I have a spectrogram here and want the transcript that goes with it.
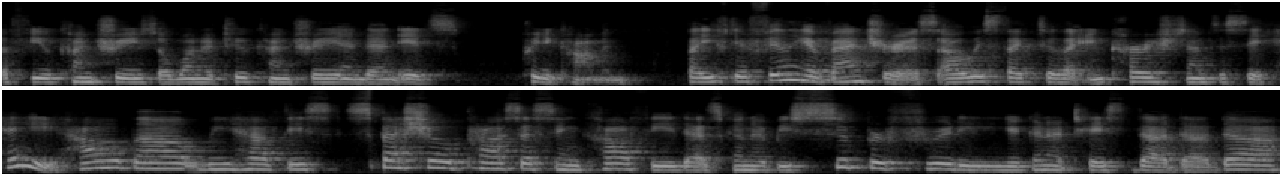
a few countries or one or two country, and then it's pretty common. But if they're feeling adventurous, I always like to like encourage them to say, "Hey, how about we have this special processing coffee that's going to be super fruity. You're going to taste da da da."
